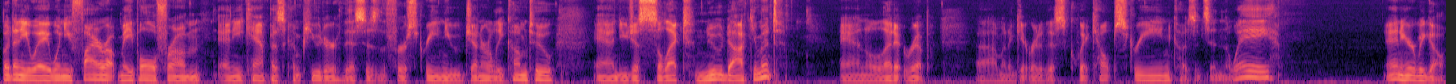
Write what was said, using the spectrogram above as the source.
But anyway, when you fire up Maple from any campus computer, this is the first screen you generally come to, and you just select New Document and let it rip. Uh, I'm going to get rid of this quick help screen because it's in the way. And here we go.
